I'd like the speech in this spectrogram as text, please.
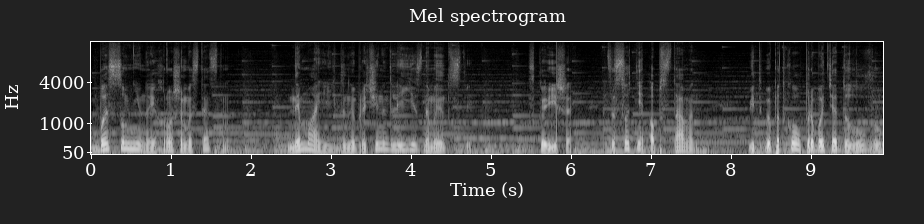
безсумнівно є хорошим мистецтвом, немає єдиної причини для її знаменитості. Скоріше, це сотні обставин від випадкового прибуття до Лувру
